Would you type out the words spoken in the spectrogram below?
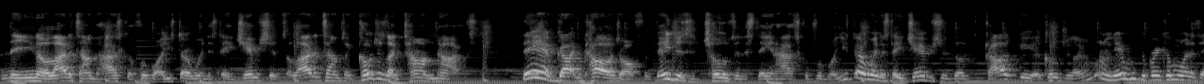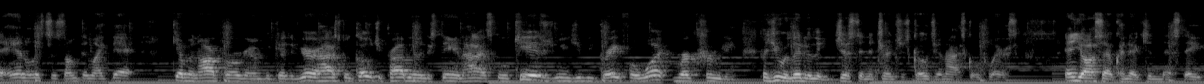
then, you know, a lot of times in high school football, you start winning state championships. A lot of times, like coaches like Tom Knotts, they have gotten college offers. They just have chosen to stay in high school football. You start winning state championships, though, college coaches like, hmm, maybe we could bring him on as an analyst or something like that, given our program. Because if you're a high school coach, you probably understand high school kids, which means you'd be great for what? Recruiting. Because you were literally just in the trenches coaching high school players and you also have connection in that state.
